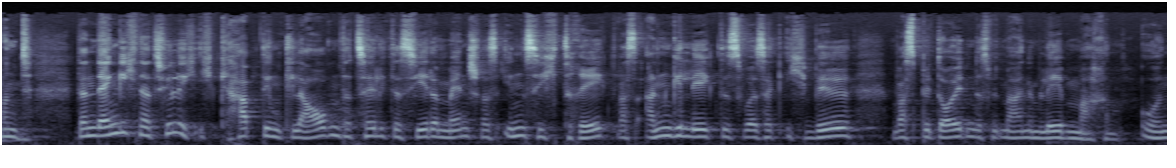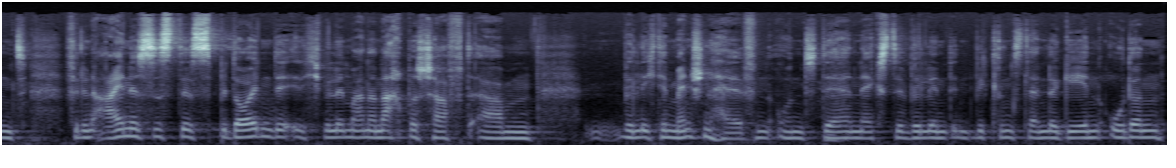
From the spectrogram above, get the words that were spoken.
Und dann denke ich natürlich, ich habe den Glauben tatsächlich, dass jeder Mensch was in sich trägt, was angelegt ist, wo er sagt, ich will was Bedeutendes mit meinem Leben machen. Und für den einen ist es das Bedeutende, ich will in meiner Nachbarschaft, ähm, will ich den Menschen helfen und der Nächste will in Entwicklungsländer gehen oder ein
